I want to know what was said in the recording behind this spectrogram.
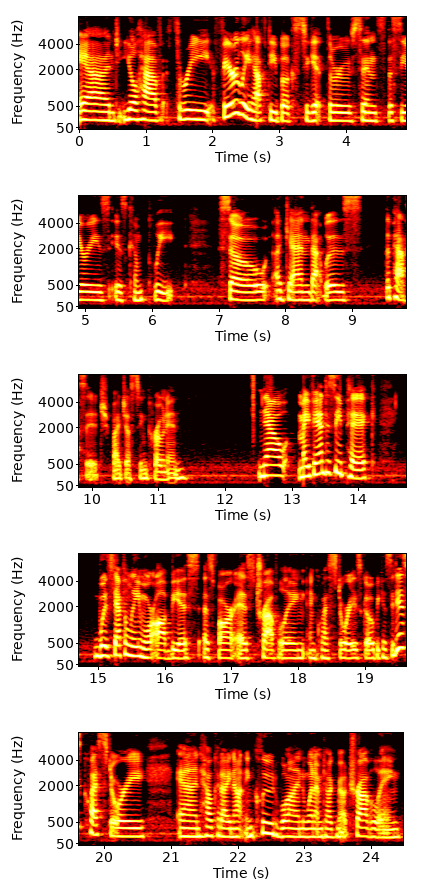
And you'll have three fairly hefty books to get through since the series is complete. So, again, that was The Passage by Justin Cronin. Now, my fantasy pick was definitely more obvious as far as traveling and quest stories go because it is quest story. And how could I not include one when I'm talking about traveling?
